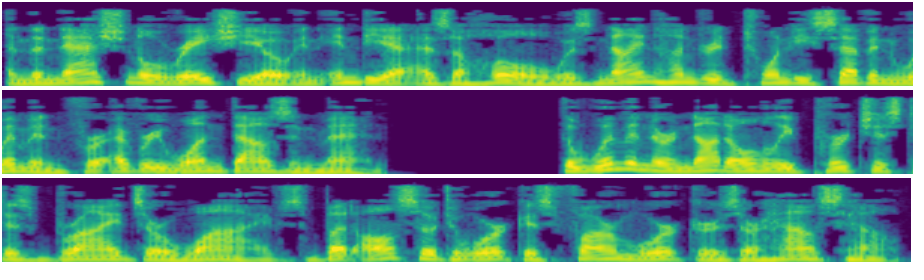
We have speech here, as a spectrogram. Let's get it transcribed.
and the national ratio in India as a whole was 927 women for every 1,000 men. The women are not only purchased as brides or wives but also to work as farm workers or house help.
